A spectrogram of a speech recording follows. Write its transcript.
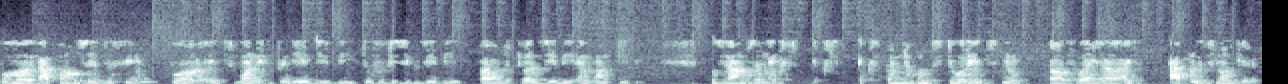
For Apple also it's the same. For it's 128 GB, 256 GB, 512 GB and 1 TB. For Samsung ex, ex, expandable storage, no. Uh, for uh, Apple it's not given.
